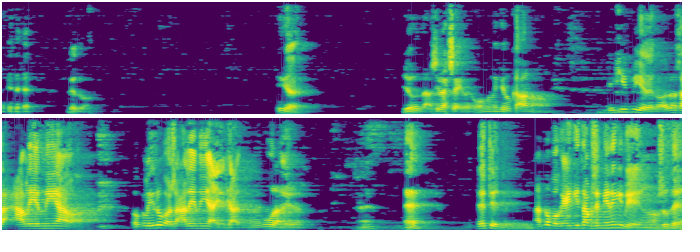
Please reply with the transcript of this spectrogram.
iya. Yo tak silesek wong ngene gak ono. Iki piye kok ora sak alenia. Kok keliru kok sak alenia ya gak kurang ya. Eh? Eh? Eden, aku pakai kitab sing ngene iki piye maksudnya?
